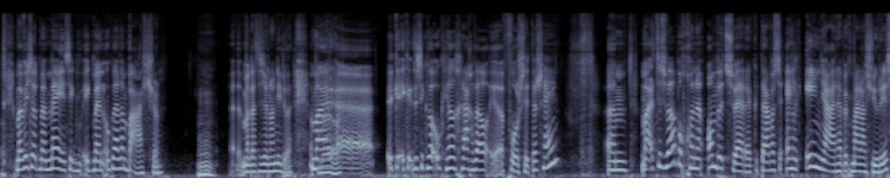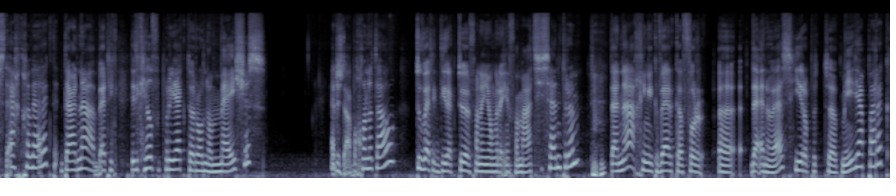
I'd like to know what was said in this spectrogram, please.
Maar weet je wat met mij is? Ik, ik ben ook wel een baasje. Hmm. Eh, maar dat is er nog niet door. Maar, eh, ik, ik, dus ik wil ook heel graag wel eh, voorzitter zijn. Ehm, maar het is wel begonnen ombudswerk. Daar was eigenlijk één jaar heb ik maar als jurist echt gewerkt. Daarna werd ik, deed ik heel veel projecten rondom meisjes. Ja, dus daar begon het al. Toen werd ik directeur van een jongereninformatiecentrum. Daarna ging ik werken voor de NOS hier op het Mediapark.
